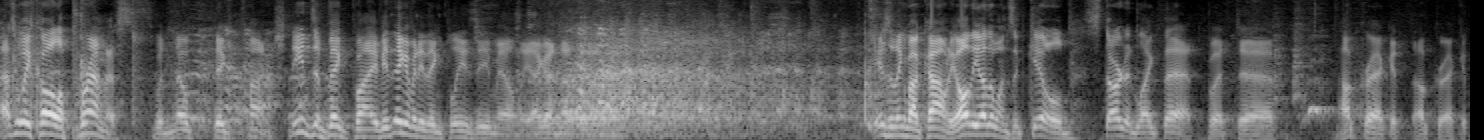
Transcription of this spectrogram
That's what we call a premise with no big punch. Needs a big punch. If you think of anything, please email me. I got nothing on that. Here's the thing about comedy. All the other ones that killed started like that, but uh, I'll crack it. I'll crack it.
